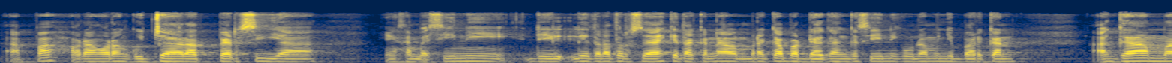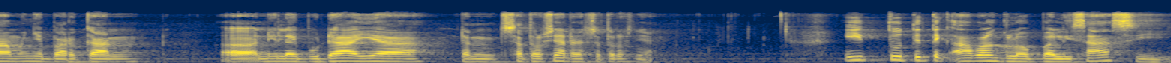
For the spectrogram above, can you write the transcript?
apa orang-orang Gujarat, Persia yang sampai sini di literatur saya kita kenal mereka berdagang ke sini kemudian menyebarkan agama, menyebarkan uh, nilai budaya dan seterusnya dan seterusnya. Itu titik awal globalisasi.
